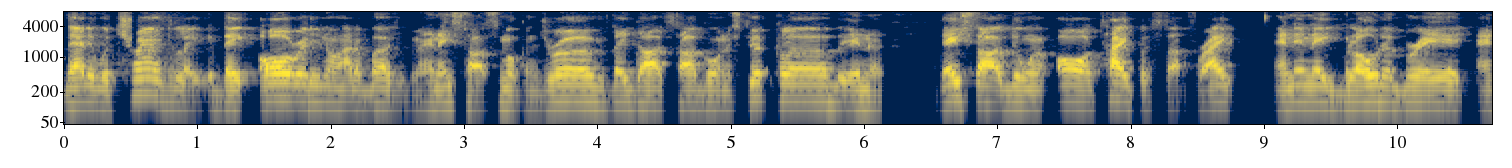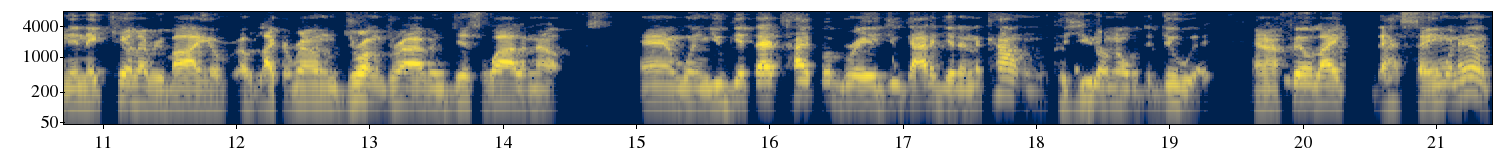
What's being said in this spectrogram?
that it would translate if they already know how to budget. Man, they start smoking drugs. They got start going to strip club and uh, they start doing all type of stuff, right? and then they blow the bread and then they kill everybody uh, uh, like around them drunk driving just wilding out and when you get that type of bread you got to get an accountant because you don't know what to do with it and i feel like that's same with him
